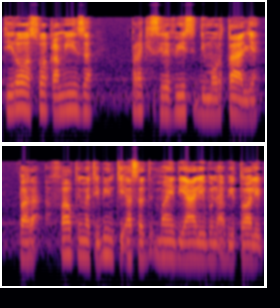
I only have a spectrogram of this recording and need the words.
tirou a sua camisa para que servisse de mortalha para Fatima bint Asad, mãe de Ali ibn Abi Talib.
